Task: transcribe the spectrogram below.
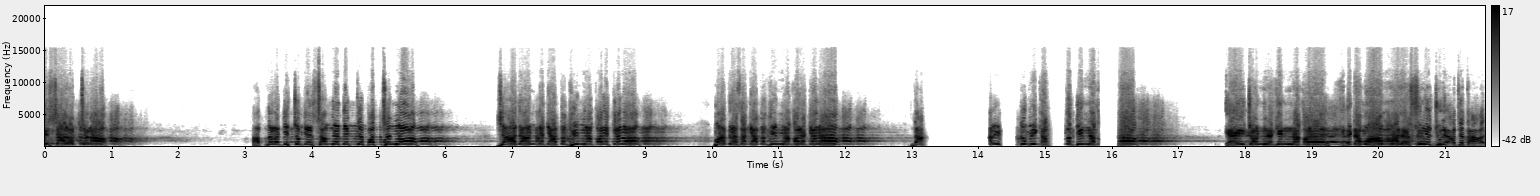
বিশ্বাস হচ্ছে না? কি চোখের সামনে দেখতে পাচ্ছেন না? যা জানটাকে এত ঘৃণা করে কেন? মাদ্রাসাকে এত ঘৃণা করে কেন? এই জন্য ঘৃণা করে। এটা মোহাম্মদের সঙ্গে জুড়ে আছে তাই।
